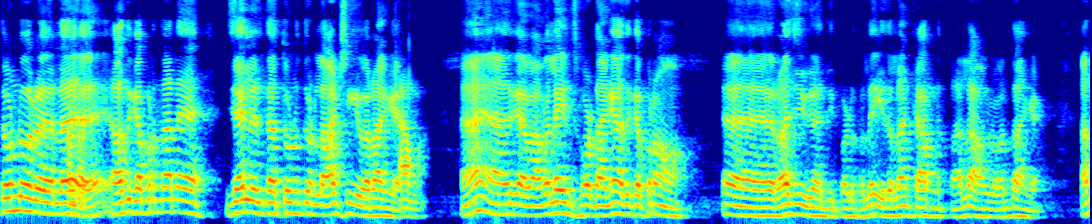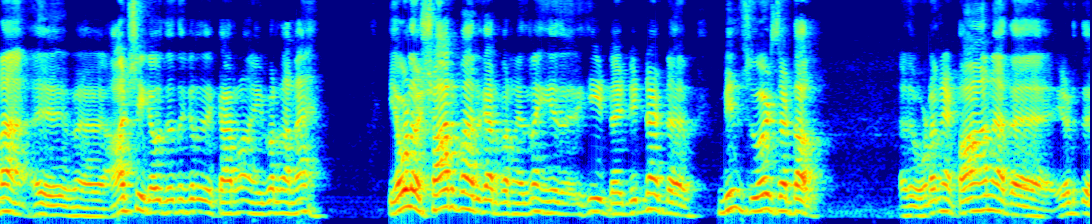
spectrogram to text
தொண்ணூறுல. அதுக்கப்புறம் தானே ஜெயலலிதா தொண்ணூத்தொன்னுல ஆட்சிக்கு வராங்க. அதுக்கு அலையன்ஸ் போட்டாங்க. அதுக்கப்புறம் அஹ், ராஜீவ் காந்தி படுகொலை. இதெல்லாம் காரணத்தினால அவங்க வந்தாங்க. ஆனால் ஆட்சி கவுத்ததுங்கிறது காரணம் இவர் தானே எவ்வளோ ஷார்ப்பாக இருக்கார் பாருங்க இதெல்லாம் he did not means words at all அது உடனே டான்னு அதை எடுத்து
